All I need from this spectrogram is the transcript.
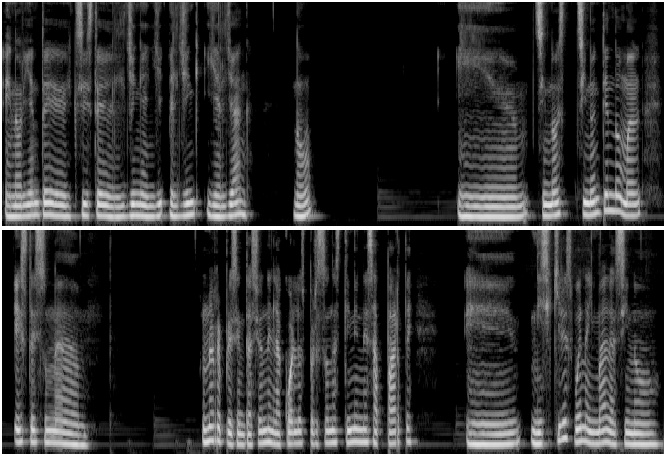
En Oriente existe el yin, el yin y el yang, ¿no? Y si no, si no entiendo mal, esta es una, una representación en la cual las personas tienen esa parte, eh, ni siquiera es buena y mala, sino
